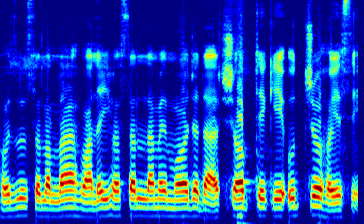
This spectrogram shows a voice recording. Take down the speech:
হজরত সাল্লাল্লাহু আলাইহি ওয়াসাল্লামের মর্যাদা সব থেকে উচ্চ হয়েছে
